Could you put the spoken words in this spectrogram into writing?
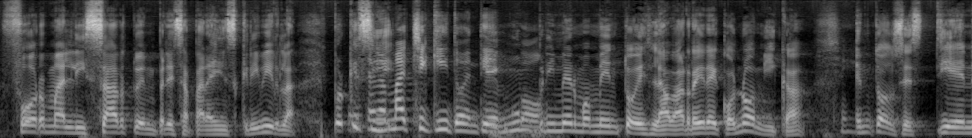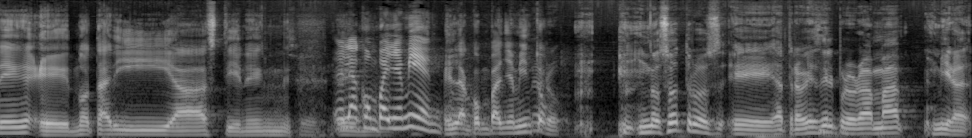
formalizar tu empresa, para inscribirla. Porque si más chiquito en tiempo. En un primer momento es la barrera económica, entonces tienen eh, notarías, tienen... el acompañamiento. El acompañamiento. Nosotros, eh, a través del programa, mira,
